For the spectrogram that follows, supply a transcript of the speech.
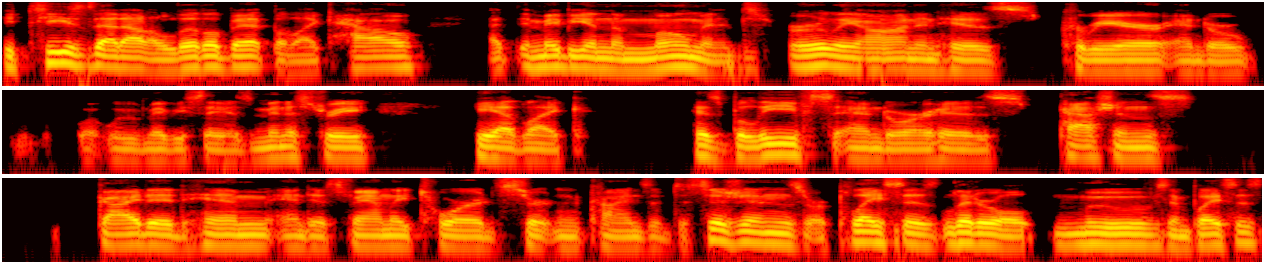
he teased that out a little bit, but like how maybe in the moment early on in his career and or what we would maybe say his ministry, he had like his beliefs and or his passions guided him and his family towards certain kinds of decisions or places, literal moves and places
